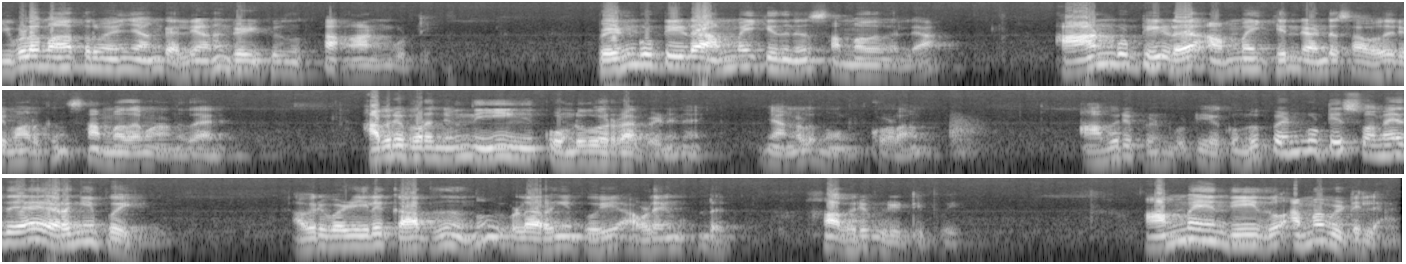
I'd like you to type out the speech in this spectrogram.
ഇവളെ മാത്രമേ ഞാൻ കല്യാണം കഴിക്കുന്നു ആൺകുട്ടി. പെൺകുട്ടിയുടെ അമ്മയ്ക്ക് ഇതിന് സമ്മതമല്ല. ആൺകുട്ടിയുടെ അമ്മയ്ക്കും രണ്ട് സഹോദരിമാർക്കും സമ്മതമാണ് താൻ. അവർ പറഞ്ഞു നീ കൊണ്ടുപോരാ പെണ്ണിനെ. ഞങ്ങൾ നോക്കിക്കോളാം. അവർ പെൺകുട്ടിയെ കൊണ്ടു പെൺകുട്ടി സ്വമേധയാ ഇറങ്ങിപ്പോയി. അവർ വഴിയിൽ കാത്തു നിന്നു. ഇവിടെ ഇറങ്ങിപ്പോയി. അവളെയും കൊണ്ട് അവർ വീട്ടിൽ പോയി. അമ്മ എന്ത് ചെയ്തു? അമ്മ വിട്ടില്ല.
